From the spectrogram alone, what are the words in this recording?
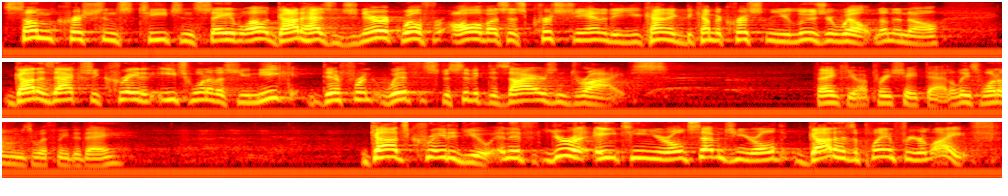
Some Christians teach and say, well, God has a generic will for all of us as Christianity. You kind of become a Christian, you lose your will. No, no, no. God has actually created each one of us unique, different, with specific desires and drives. Thank you. I appreciate that. At least one of them is with me today. God's created you. And if you're an 18 year old, 17 year old, God has a plan for your life.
